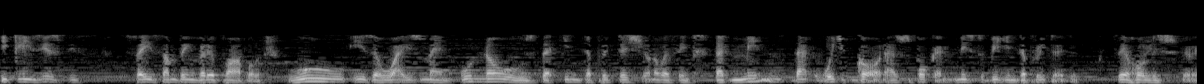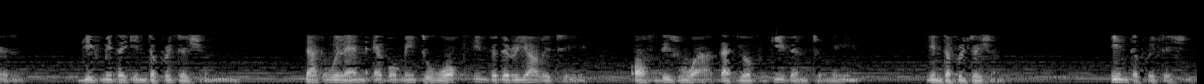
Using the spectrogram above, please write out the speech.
Ecclesiastes says something very powerful. Who is a wise man who knows the interpretation of a thing? That means that which God has spoken needs to be interpreted. Say, Holy Spirit, give me the interpretation that will enable me to walk into the reality of this word that you have given to me. Interpretation. Interpretation.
